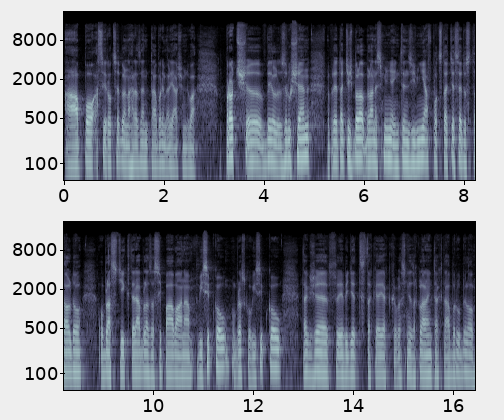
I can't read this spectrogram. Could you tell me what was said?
a po asi roce byl nahrazen táborem Eliášem 2. Proč eh, byl zrušen? No, protože ta těžba byla, byla nesmírně intenzivní a v podstatě se dostal do oblasti, která byla zasypávána výsypkou, obrovskou výsypkou, takže je vidět také, jak vlastně zakládání těch táborů bylo,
